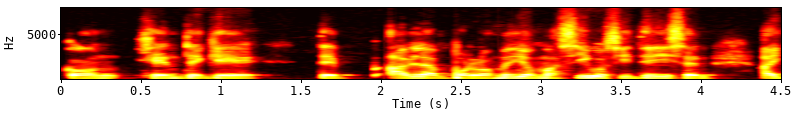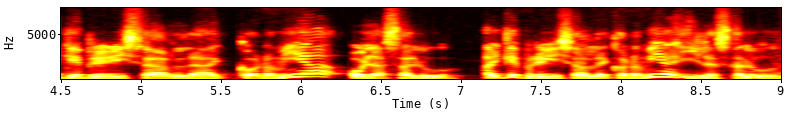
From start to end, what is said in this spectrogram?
con gente que te hablan por los medios masivos y te dicen hay que priorizar la economía o la salud. Hay que priorizar la economía y la salud.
